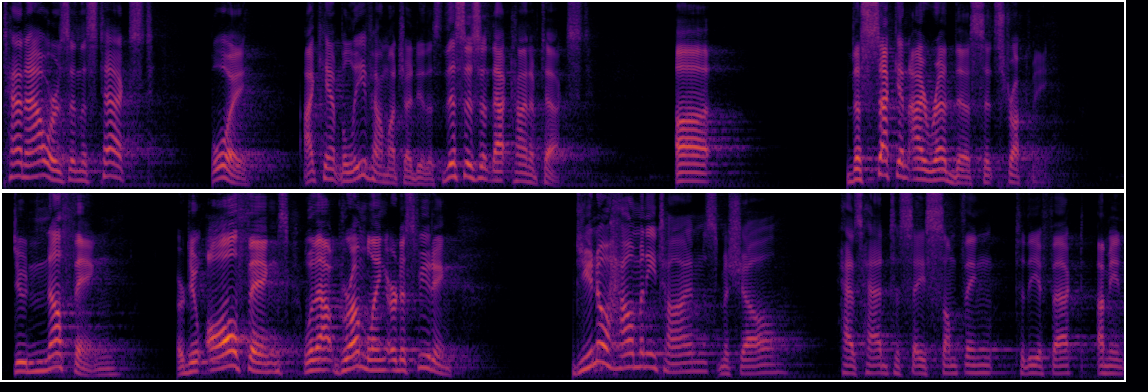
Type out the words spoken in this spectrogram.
10 hours in this text, boy, I can't believe how much I do this. This isn't that kind of text. Uh, the second I read this, it struck me. Do nothing or do all things without grumbling or disputing. Do you know how many times Michelle has had to say something to the effect? I mean,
